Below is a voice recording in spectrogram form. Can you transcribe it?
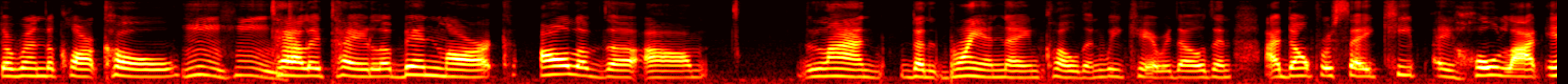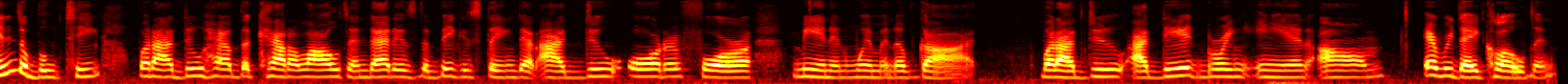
Dorinda Clark Cole, Mm-hmm. Tally Taylor, Ben Marc, all of the um, line, the brand name clothing, we carry those. And I don't per se keep a whole lot in the boutique, but I do have the catalogs, and that is the biggest thing that I do order for men and women of God. But I do, I did bring in um, everyday clothing.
